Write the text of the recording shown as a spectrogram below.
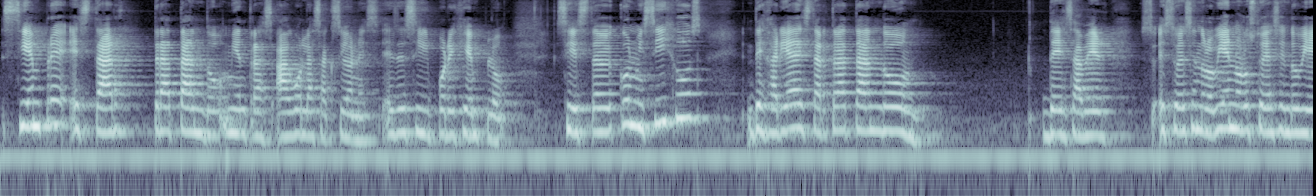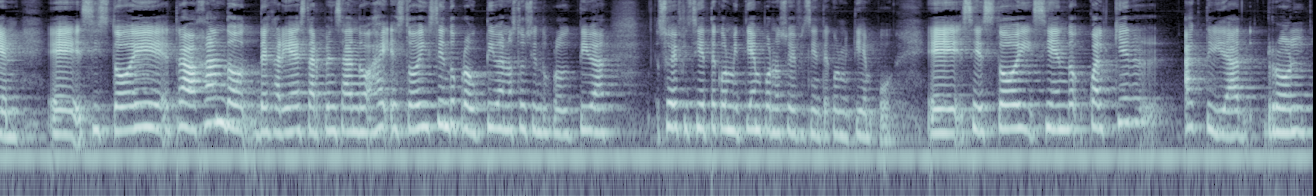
siempre estar tratando mientras hago las acciones. Es decir, por ejemplo, si estoy con mis hijos, dejaría de estar tratando de saber estoy haciéndolo bien, no lo estoy haciendo bien. Eh, si estoy trabajando, dejaría de estar pensando, ay, estoy siendo productiva, no estoy siendo productiva. Soy eficiente con mi tiempo, no soy eficiente con mi tiempo. Eh, si estoy siendo cualquier actividad, rol,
